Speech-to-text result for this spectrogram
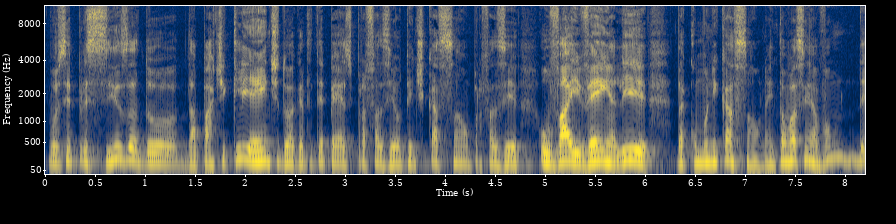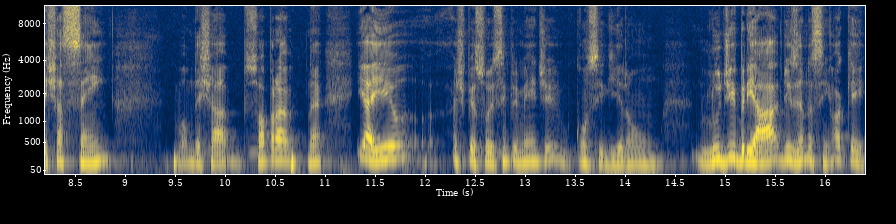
você precisa do, da parte cliente do HTTPS para fazer a autenticação, para fazer o vai e vem ali da comunicação. Né? Então, assim, ah, vamos deixar sem, vamos deixar só para. Né? E aí as pessoas simplesmente conseguiram ludibriar, dizendo assim: ok,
